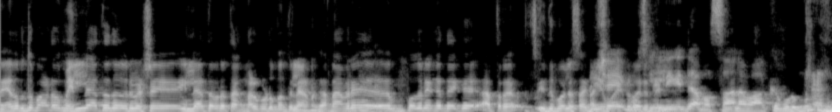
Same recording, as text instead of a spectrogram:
നേതൃത്വ പാഠവും ഇല്ലാത്തത് ഒരുപക്ഷെ ഇല്ലാത്തവർ തങ്ങൾ കുടുംബത്തിലാണ്. കാരണം അവർ പൊതുരംഗത്തേക്ക് അത്ര ഇതുപോലെ സജീവമായിട്ട് മുസ്ലിം ലീഗിന്റെ അവസാന വാക്ക് കുടുംബമാണ്.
